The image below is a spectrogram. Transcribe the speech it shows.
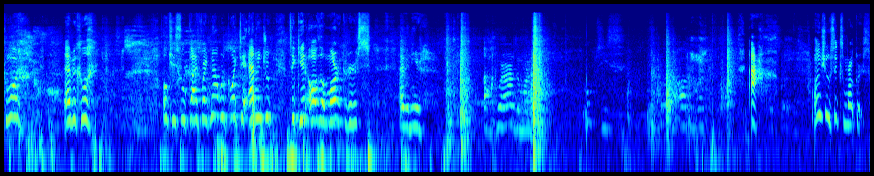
Come on. Evan, come on. Okay, so guys, right now we're going to Evan's room to get all the markers. Evan, here. Uh, where are the markers? Oopsies. Where are all the markers? Ah, only shoot six markers.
